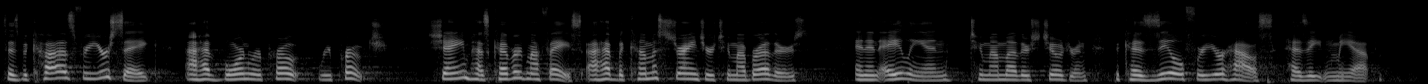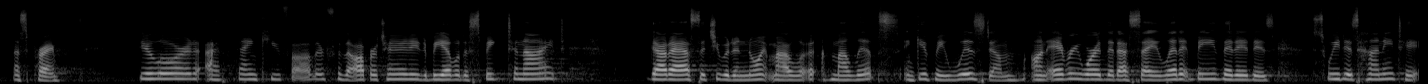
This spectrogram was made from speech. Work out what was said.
says, Because for your sake I have borne repro- reproach. Shame has covered my face. I have become a stranger to my brothers and an alien to my mother's children, because zeal for your house has eaten me up. Let's pray. Dear Lord, I thank you, Father, for the opportunity to be able to speak tonight. God, I ask that you would anoint my, my lips and give me wisdom on every word that I say. Let it be that it is sweet as honey to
